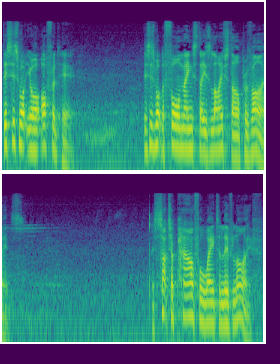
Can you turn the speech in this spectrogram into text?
This is what you're offered here. This is what the Four Mainstays lifestyle provides. It's such a powerful way to live life.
